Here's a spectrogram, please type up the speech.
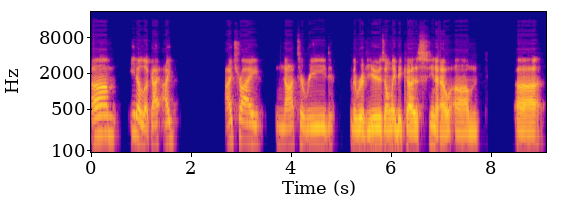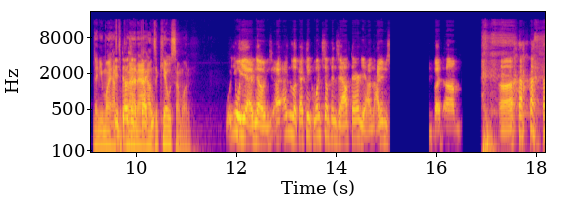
Um you know look i i i try not to read the reviews only because you know um uh then you might have to plan out how to kill someone. Well yeah no I, I look i think once something's out there yeah i didn't but um, uh,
